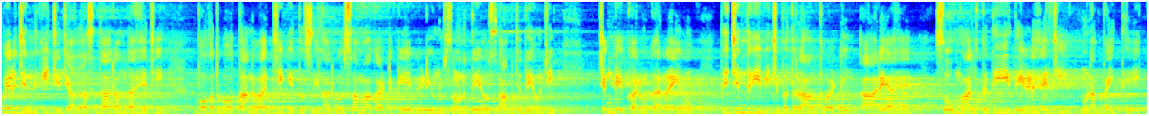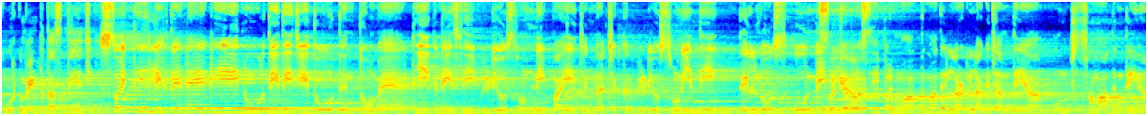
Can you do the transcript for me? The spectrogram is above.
ਫਿਰ ਜ਼ਿੰਦਗੀ 'ਚ ਜ਼ਿਆਦਾ ਸੁਧਾਰ ਆਉਂਦਾ ਹੈ ਜੀ। ਬਹੁਤ ਬਹੁਤ ਧੰਨਵਾਦ ਜੀ ਕਿ ਤੁਸੀਂ ਹਰ ਰੋਜ਼ ਸਮਾਂ ਕੱਢ ਕੇ ਵੀਡੀਓ ਨੂੰ ਸੁਣਦੇ ਹੋ ਸਮਝਦੇ ਹੋ ਜੀ। ਚੰਗੇ ਕਰਮ ਕਰ ਰਹੇ ਹੋ ਤੇ ਜ਼ਿੰਦਗੀ ਵਿੱਚ ਬਦਲਾਅ ਤੁਹਾਡੀ ਆ ਰਿਹਾ ਹੈ। ਸੋ ਮਾਲਕ ਦੀ ਦੇਣ ਹੈ ਜੀ। ਹੁਣ ਆਪਾਂ ਇੱਥੇ ਇੱਕ ਹੋਰ ਕਮੈਂਟ ਦੱਸਦੇ ਹਾਂ ਜੀ। ਸੋ ਇੱਥੇ ਲਿਖਦੇ ਨੇ ਕਿ ਨੂਰ ਦੀਦੀ ਜੀ ਦੋ ਦਿਨ ਤੋਂ ਮੈਂ ਠੀਕ ਨਹੀਂ ਸੀ ਵੀਡੀਓ ਸੁਣ ਨਹੀਂ ਪਾਈ। ਜਿੰਨਾ ਚੱਕਰ ਵੀਡੀਓ ਸੁਣੀ ਨਹੀਂ ਦਿਲ ਨੂੰ ਸਕੂਨ ਨਹੀਂ ਮਿਲਿਆ। ਜਦੋਂ ਅਸੀਂ ਪਰਮਾਤਮਾ ਦੇ ਲੜ ਲੱਗ ਜਾਂਦੇ ਆ ਉਹਨੂੰ ਸਮਾਂ ਦਿੰਦੇ ਹਾਂ,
